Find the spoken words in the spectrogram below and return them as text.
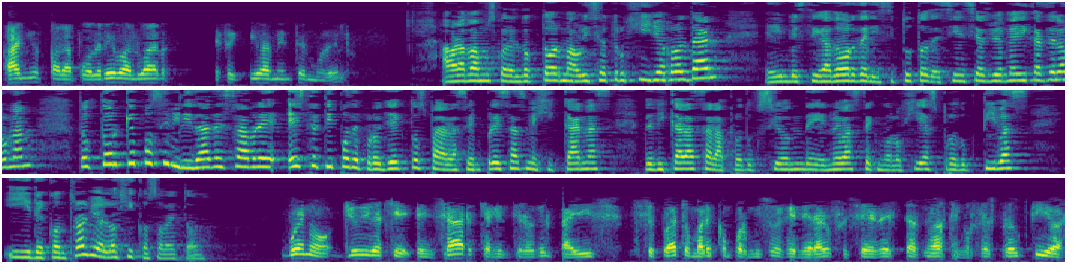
años para poder evaluar efectivamente el modelo. Ahora vamos con el doctor Mauricio Trujillo Roldán, eh, investigador del Instituto de Ciencias Biomédicas de la UNAM. Doctor, ¿qué posibilidades abre este tipo de proyectos para las empresas mexicanas dedicadas a la producción de nuevas tecnologías productivas y de control biológico sobre todo? Bueno, yo diría que pensar que al interior del país se pueda tomar el compromiso de generar y ofrecer estas nuevas tecnologías productivas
